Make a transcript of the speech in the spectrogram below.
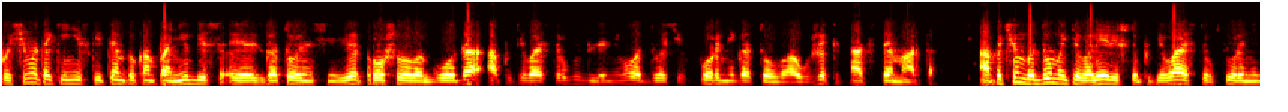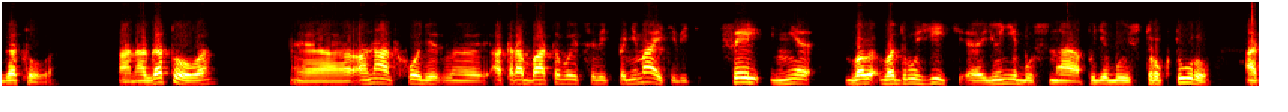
Почему такие низкие темпы компании Ubis э, изготовлен в прошлого года, а путевая структура для него до сих пор не готова, а уже 15 марта? А почему вы думаете, Валерий, что путевая структура не готова? Она готова. Э, она отходит, э, отрабатывается, ведь понимаете, ведь цель не водрузить Юнибус на путевую структуру, а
